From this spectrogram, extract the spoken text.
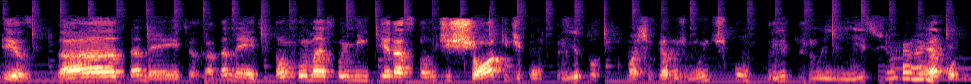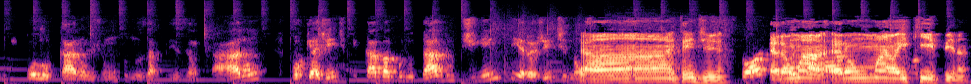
Exatamente, exatamente. Então foi uma, foi uma interação de choque, de conflito. Nós tivemos muitos conflitos no início, né? Quando nos colocaram junto, nos apresentaram, porque a gente ficava grudado o dia inteiro. A gente não. Ah, entendi. Era uma, era uma equipe, né?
